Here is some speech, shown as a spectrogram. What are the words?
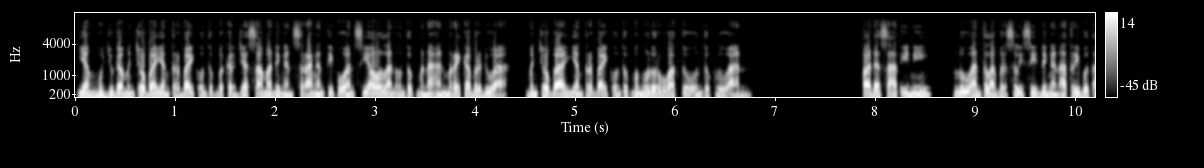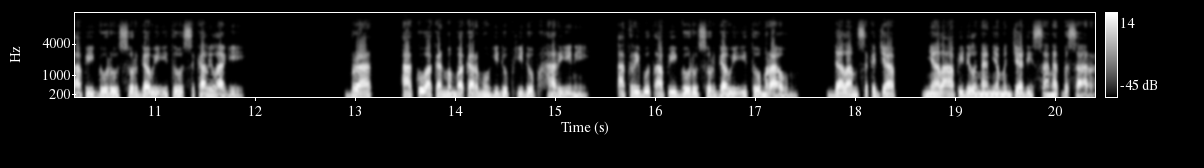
Yang Mu juga mencoba yang terbaik untuk bekerja sama dengan serangan tipuan Xiaolan untuk menahan mereka berdua, mencoba yang terbaik untuk mengulur waktu untuk Luan. Pada saat ini, Luan telah berselisih dengan atribut api guru surgawi itu sekali lagi. Berat, aku akan membakarmu hidup-hidup hari ini. Atribut api guru surgawi itu meraung. Dalam sekejap, nyala api di lengannya menjadi sangat besar.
